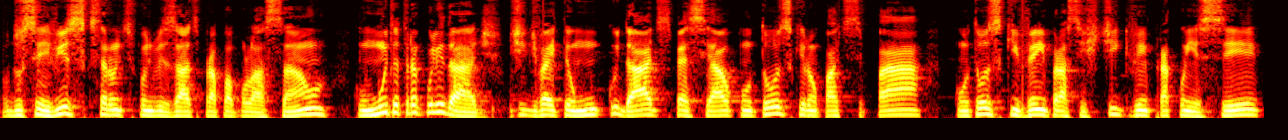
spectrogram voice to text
dos serviços que serão disponibilizados para a população com muita tranquilidade. A gente vai ter um cuidado especial com todos que irão participar, com todos que vêm para assistir, que vêm para conhecer,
